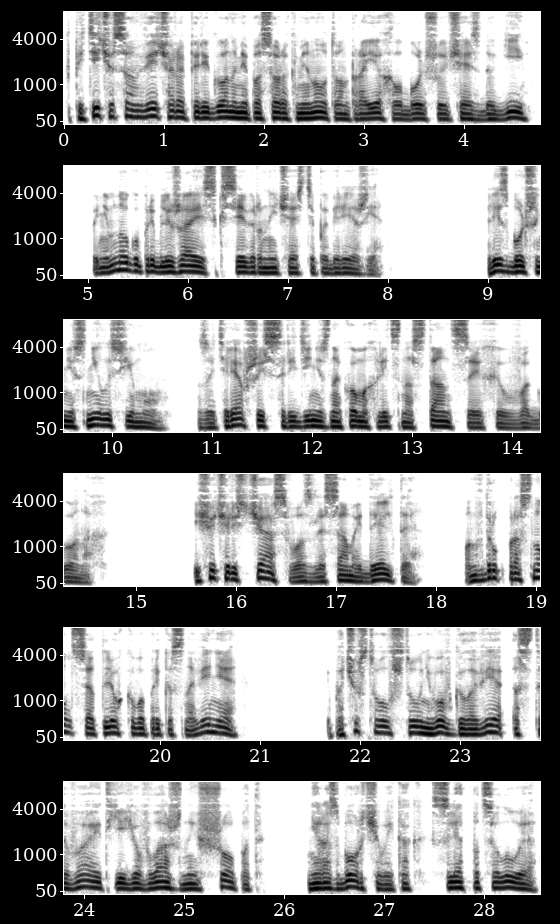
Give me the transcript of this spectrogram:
К пяти часам вечера перегонами по сорок минут он проехал большую часть дуги, понемногу приближаясь к северной части побережья. Лис больше не снилась ему, затерявшись среди незнакомых лиц на станциях и в вагонах. Еще через час возле самой дельты он вдруг проснулся от легкого прикосновения и почувствовал, что у него в голове остывает ее влажный шепот, неразборчивый, как след поцелуя.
